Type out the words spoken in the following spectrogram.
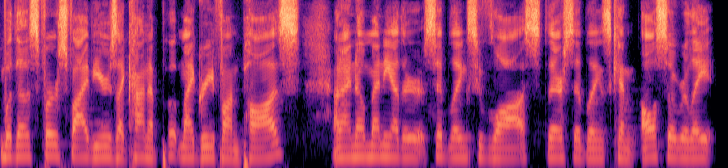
with those first five years, I kind of put my grief on pause. And I know many other siblings who've lost their siblings can also relate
